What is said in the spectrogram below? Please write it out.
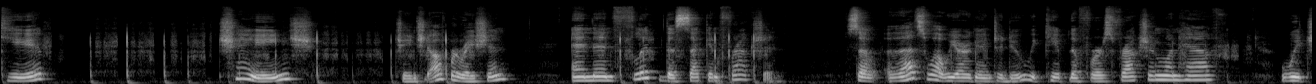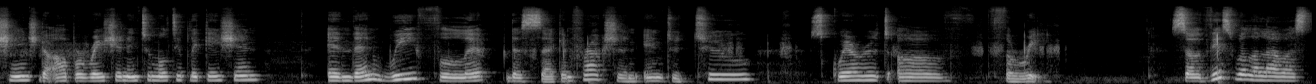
keep, change, change the operation, and then flip the second fraction. So that's what we are going to do. We keep the first fraction one half, we change the operation into multiplication and then we flip the second fraction into 2 square root of 3. So this will allow us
